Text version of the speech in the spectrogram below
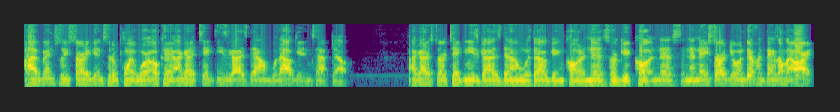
I eventually started getting to the point where okay, I got to take these guys down without getting tapped out. I got to start taking these guys down without getting caught in this or get caught in this. And then they start doing different things. I'm like, all right,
